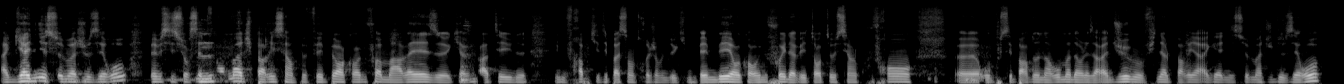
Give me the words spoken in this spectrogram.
a gagné ce match de 0, même si sur cette Mm. match, Paris s'est un peu fait peur. Encore une fois, Marez euh, qui a raté une, une frappe qui était passée entre les jambes de Kimpembe. Encore une fois, il avait tenté aussi un coup franc euh, repoussé par Donnarumma dans les arrêts de jeu, mais au final, Paris a gagné ce match de 0.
